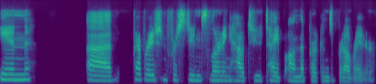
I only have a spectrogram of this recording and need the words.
in uh, preparation for students learning how to type on the Perkins Braille Writer.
